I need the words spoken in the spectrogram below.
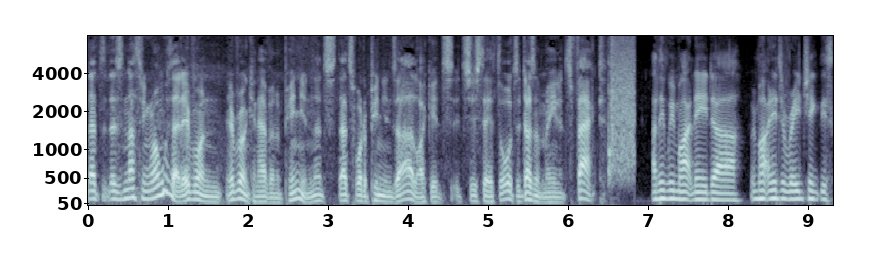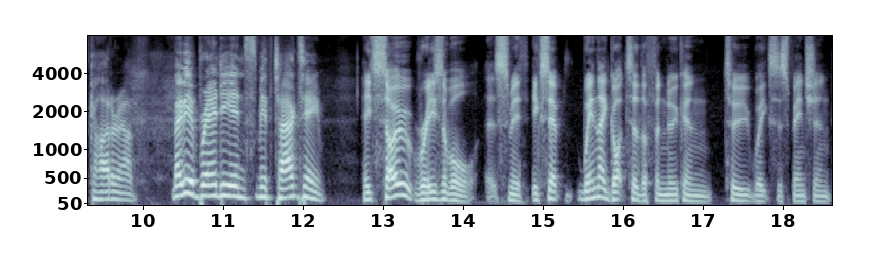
that there's nothing wrong with that. Everyone, everyone can have an opinion. That's that's what opinions are. Like it's it's just their thoughts. It doesn't mean it's fact. I think we might need uh we might need to rejink this card around. Maybe a Brandy and Smith tag team. He's so reasonable, uh, Smith, except when they got to the Finucane two week suspension,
